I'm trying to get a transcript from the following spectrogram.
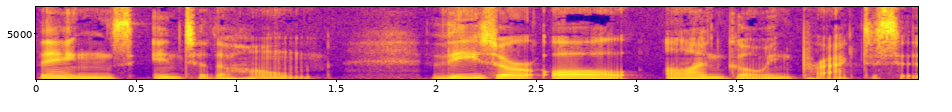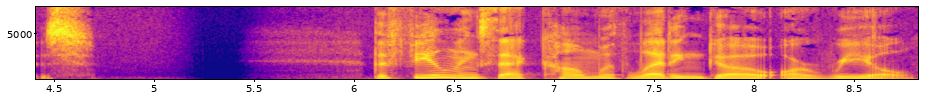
things into the home. These are all ongoing practices. The feelings that come with letting go are real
